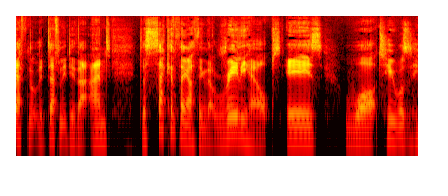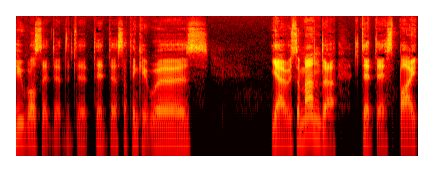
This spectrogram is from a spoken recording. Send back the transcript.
definitely definitely do that. And the second thing I think that really helps is what who was who was it that did, did this? I think it was yeah, it was Amanda did this by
